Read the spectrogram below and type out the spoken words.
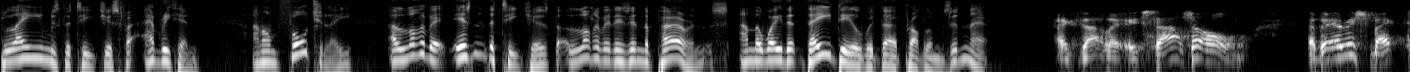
blames the teachers for everything. And unfortunately, a lot of it isn't the teachers, a lot of it is in the parents and the way that they deal with their problems, isn't it? Exactly. It starts at home. A bit of respect,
